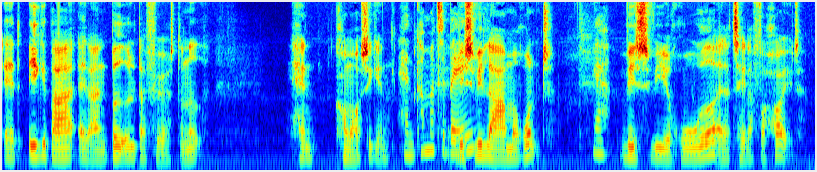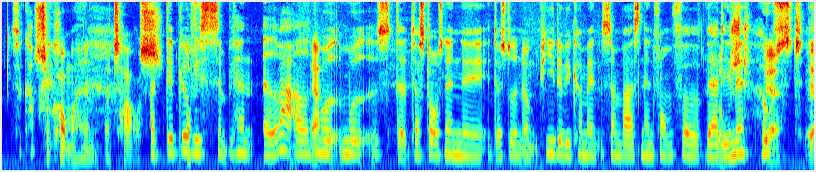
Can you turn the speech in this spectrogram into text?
at ikke bare er der en bødel, der fører os derned, han kommer også igen. Han kommer tilbage. Hvis vi larmer rundt, Ja, hvis vi roder eller taler for højt, så kommer så kommer han og tager os. Og det blev Og vi simpelthen advaret Ja. ja. mod, mod der, der, står sådan en, øh, der stod en ung pige, da vi kom ind, som var sådan en form for værdinde, Host. host, Ja,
